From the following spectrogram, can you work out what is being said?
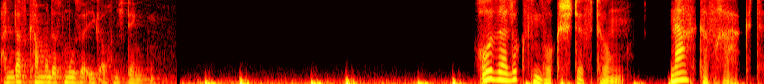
Anders kann man das Mosaik auch nicht denken. Rosa Luxemburg Stiftung. Nachgefragt.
